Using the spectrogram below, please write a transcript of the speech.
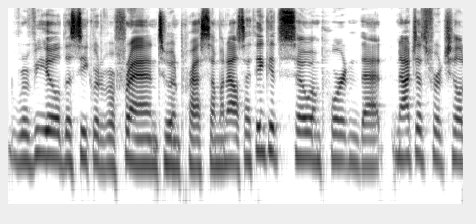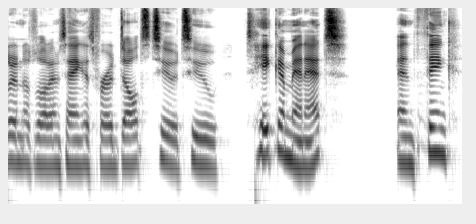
revealed the secret of a friend to impress someone else. I think it's so important that not just for children, is what I'm saying, is for adults too, to take a minute and think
